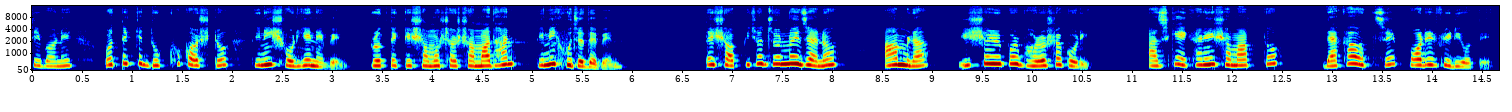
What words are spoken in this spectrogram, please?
জীবনে প্রত্যেকটি দুঃখ, কষ্ট তিনি সরিয়ে নেবেন। প্রত্যেকটি সমস্যার সমাধান তিনি খুঁজে দেবেন। তাই সব কিছুর জন্যই যেন আমরা ঈশ্বরের উপর ভরসা করি। আজকে এখানেই সমাপ্ত। দেখা হচ্ছে পরের ভিডিওতে।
